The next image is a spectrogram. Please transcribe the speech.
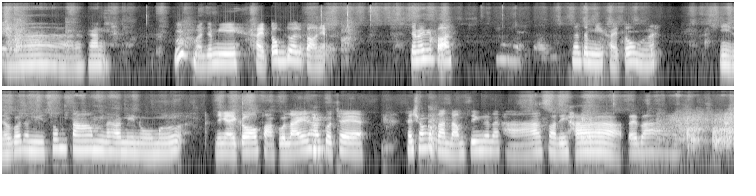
อ่าแล้วกันอืมเหมือนจะมีไข่ต้มด้วยหรือเปล่าเนี่ย ใช่ไหมพี่ปอน น่าจะมีไข่ต้มนะ นี่แล้วก็จะมีส้มตำนะคะ เมนูมื้อ ยังไงก็ฝากกดไลค์นะคะกดแชร์ ให้ช่องกัปตันดัมซิ่งด้วยนะคะ สวัสดีค่ะ บ๊ายบาย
